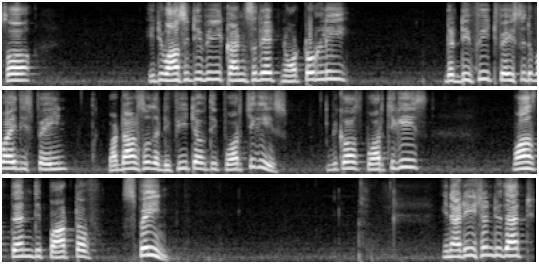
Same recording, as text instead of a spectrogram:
So, it was to be considered not only the defeat faced by the Spain, but also the defeat of the Portuguese because Portuguese was then the part of Spain. In addition to that,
